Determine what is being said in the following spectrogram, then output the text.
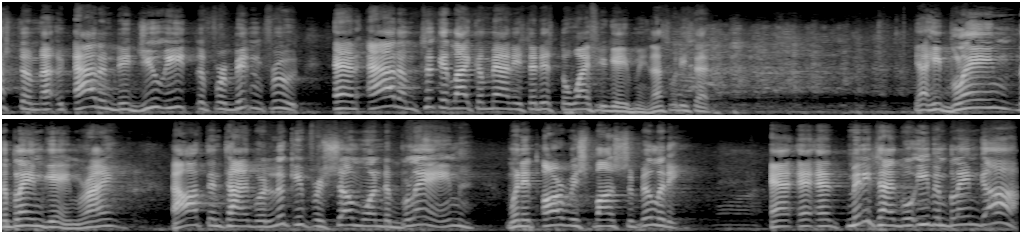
asked him, uh, Adam, did you eat the forbidden fruit? And Adam took it like a man. He said, It's the wife you gave me. That's what he said. Yeah, he blamed the blame game, right? Oftentimes we're looking for someone to blame when it's our responsibility. And, and, and many times we'll even blame God.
